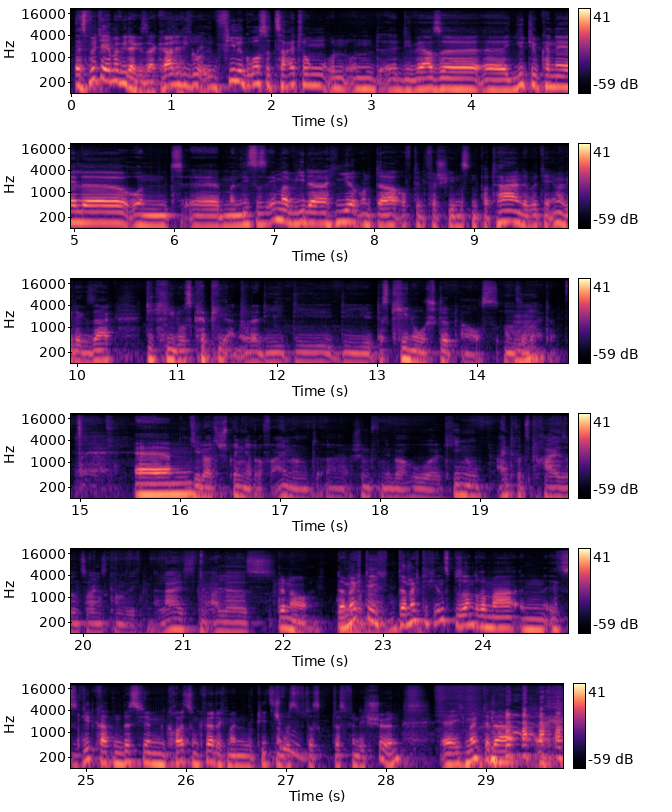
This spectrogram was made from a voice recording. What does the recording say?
Es wird ja immer wieder gesagt, gerade die viele große Zeitungen und, und äh, diverse äh, YouTube-Kanäle und äh, man liest es immer wieder hier und da auf den verschiedensten Portalen. Da wird ja immer wieder gesagt, die Kinos krepieren oder die, die, die, das Kino stirbt aus und so weiter. Ähm, Die Leute springen ja drauf ein und äh, schimpfen über hohe Kino-Eintrittspreise und sagen, das kann man sich nicht mehr leisten, alles. Genau. Da Ja, möchte, ich, da möchte ich insbesondere mal, ein, es geht gerade ein bisschen kreuz und quer durch meine Notizen, aber das, das, finde ich schön. Äh, ich möchte da.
